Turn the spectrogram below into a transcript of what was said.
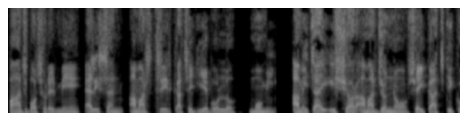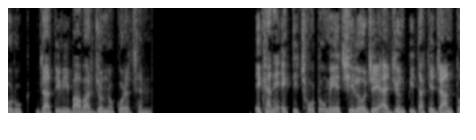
পাঁচ বছরের মেয়ে অ্যালিসন আমার স্ত্রীর কাছে গিয়ে বলল, মমি, আমি চাই ঈশ্বর আমার জন্য সেই কাজটি করুক যা তিনি বাবার জন্য করেছেন। এখানে একটি ছোট মেয়ে ছিল যে একজন পিতাকে জানত,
